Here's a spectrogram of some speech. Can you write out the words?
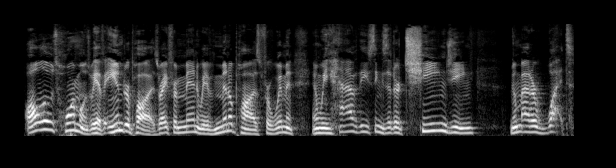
All those hormones, we have andropause, right, for men, we have menopause for women, and we have these things that are changing no matter what.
